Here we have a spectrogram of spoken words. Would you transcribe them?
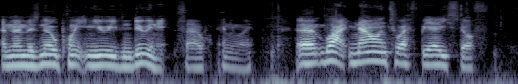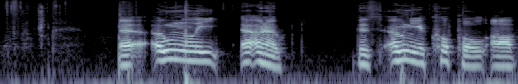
and then there's no point in you even doing it. So anyway, um, right now on to FBA stuff. Uh, only uh, oh no, there's only a couple of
